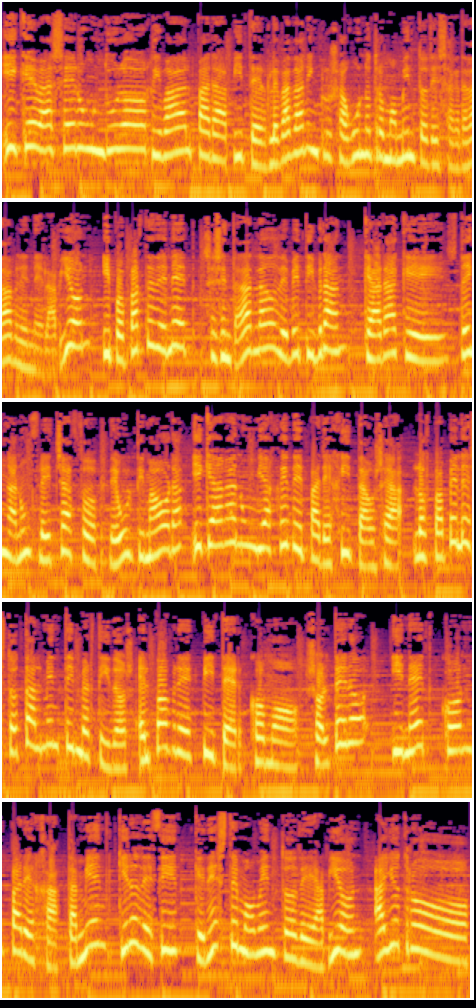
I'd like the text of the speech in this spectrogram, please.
y que va a ser un duro rival para Peter, le va a dar incluso algún otro momento desagradable en el avión y por parte de Ned se sentará al lado de Betty Brand que hará que tengan un flechazo de última hora y que hagan un viaje de parejita, o sea, los papeles totalmente invertidos, el pobre Peter como soltero y Ned con pareja. También quiero decir que en este momento de avión hay otro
